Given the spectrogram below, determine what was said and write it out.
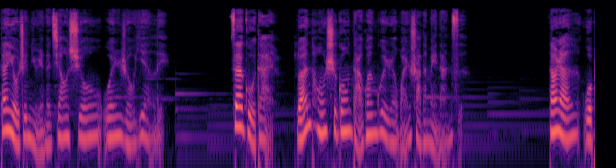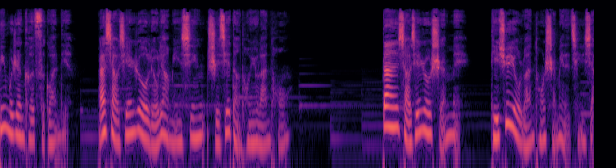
但有着女人的娇羞、温柔、艳丽。在古代，娈童是供达官贵人玩耍的美男子。当然，我并不认可此观点，把小鲜肉、流量明星直接等同于娈童。但小鲜肉审美的确有娈童审美的倾向，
